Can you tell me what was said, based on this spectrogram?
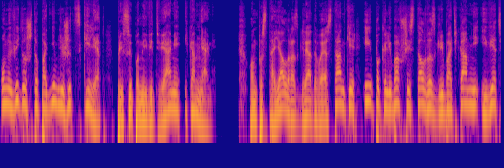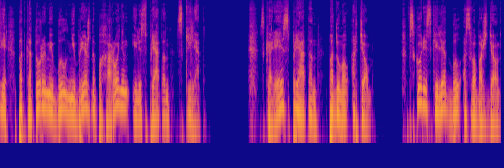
он увидел, что под ним лежит скелет, присыпанный ветвями и камнями. Он постоял, разглядывая останки, и, поколебавшись, стал разгребать камни и ветви, под которыми был небрежно похоронен или спрятан скелет. «Скорее спрятан», — подумал Артем. Вскоре скелет был освобожден.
